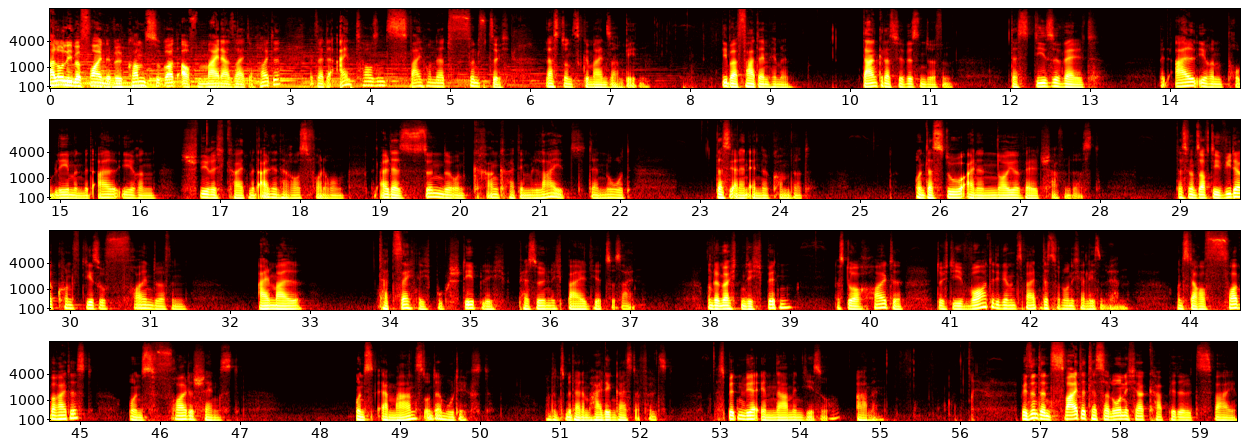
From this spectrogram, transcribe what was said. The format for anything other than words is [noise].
Hallo liebe Freunde, willkommen zu Gott auf meiner Seite. Heute mit Seite 1250. Lasst uns gemeinsam beten. Lieber Vater im Himmel, danke, dass wir wissen dürfen, dass diese Welt mit all ihren Problemen, mit all ihren Schwierigkeiten, mit all ihren Herausforderungen, mit all der Sünde und Krankheit, dem Leid, der Not, dass sie an ein Ende kommen wird. Und dass du eine neue Welt schaffen wirst dass wir uns auf die Wiederkunft Jesu freuen dürfen, einmal tatsächlich, buchstäblich, persönlich bei dir zu sein. Und wir möchten dich bitten, dass du auch heute durch die Worte, die wir im zweiten Thessalonicher lesen werden, uns darauf vorbereitest, uns Freude schenkst, uns ermahnst und ermutigst und uns mit deinem Heiligen Geist erfüllst. Das bitten wir im Namen Jesu. Amen. Wir sind in 2. Thessalonicher Kapitel 2.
